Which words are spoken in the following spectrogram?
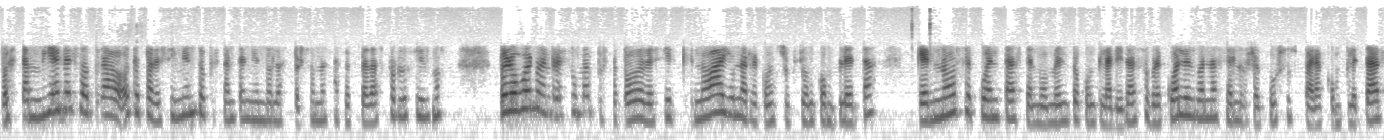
pues también es otra otro padecimiento que están teniendo las personas afectadas por los sismos. Pero bueno en resumen pues te puedo decir que no hay una reconstrucción completa que no se cuenta hasta el momento con claridad sobre cuáles van a ser los recursos para completar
